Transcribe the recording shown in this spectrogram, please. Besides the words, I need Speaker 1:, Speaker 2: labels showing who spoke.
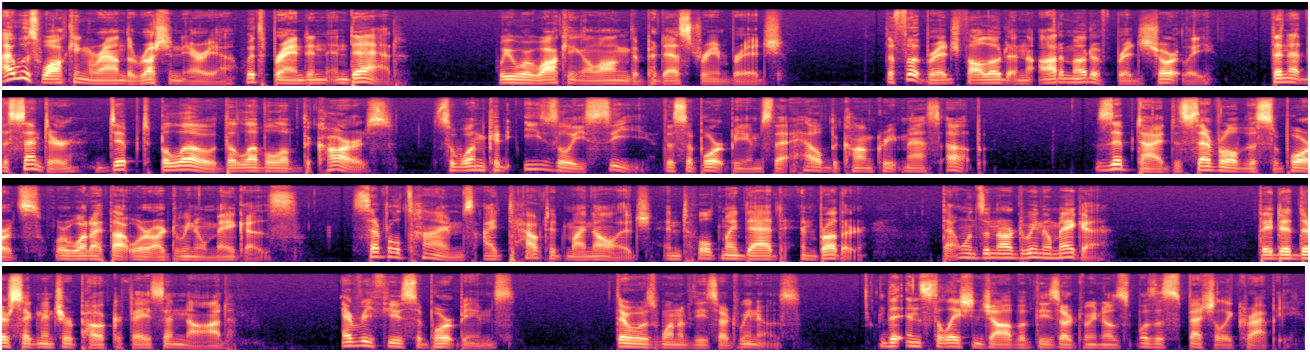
Speaker 1: I was walking around the Russian area with Brandon and Dad. We were walking along the pedestrian bridge. The footbridge followed an automotive bridge shortly, then at the center dipped below the level of the cars, so one could easily see the support beams that held the concrete mass up. Zip tied to several of the supports were what I thought were Arduino Megas. Several times I touted my knowledge and told my dad and brother, that one's an Arduino Mega. They did their signature poker face and nod. Every few support beams, there was one of these Arduinos. The installation job of these Arduinos was especially crappy.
